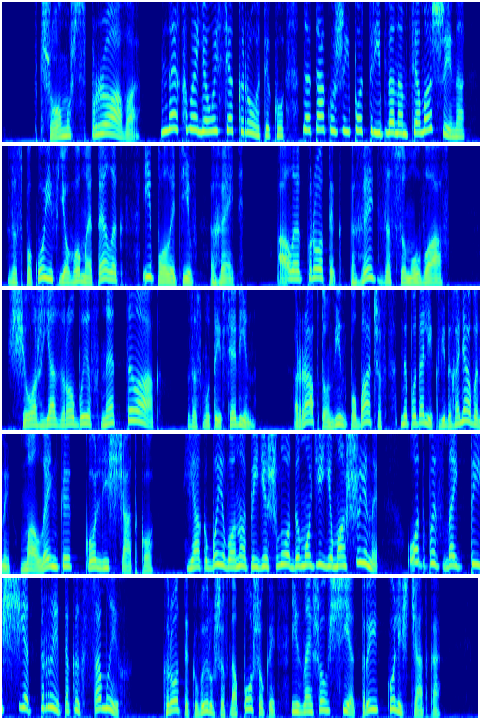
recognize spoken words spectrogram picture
В чому ж справа? Не хвилюйся, кротику, не так уже й потрібна нам ця машина. Заспокоїв його метелик і полетів геть. Але кротик геть засумував. Що ж я зробив не так? засмутився він. Раптом він побачив неподалік від галявини маленьке коліщатко. Якби воно підійшло до моєї машини, от би знайти ще три таких самих. Кротик вирушив на пошуки і знайшов ще три коліщатка.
